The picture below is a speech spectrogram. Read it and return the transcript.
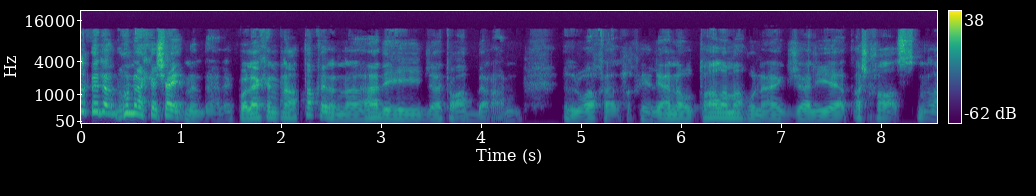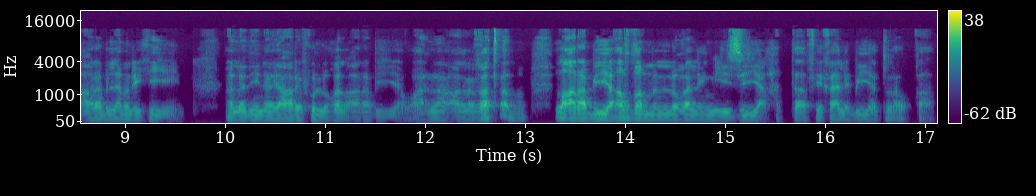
أعتقد أن هناك شيء من ذلك ولكن أعتقد أن هذه لا تعبر عن الواقع الحقيقي لأنه طالما هناك جاليات أشخاص من العرب الأمريكيين الذين يعرفوا اللغة العربية وأن لغتهم العربية أفضل من اللغة الإنجليزية حتى في غالبية الأوقات.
